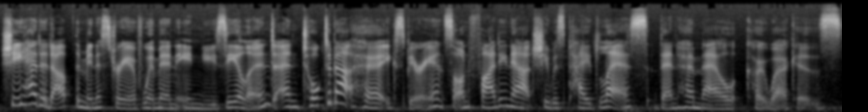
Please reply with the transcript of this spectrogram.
She headed up the Ministry of Women in New Zealand and talked about her experience on finding out she was paid less than her male co workers.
